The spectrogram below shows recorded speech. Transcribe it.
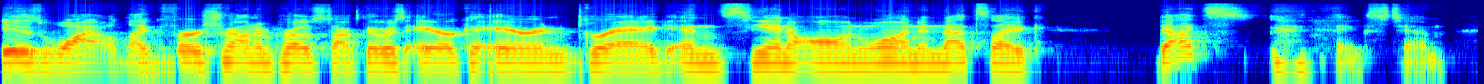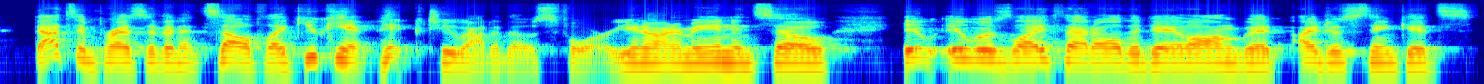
is wild. Like mm. first round in pro stock, there was Erica, Aaron, Greg, and Sienna all in one, and that's like that's thanks Tim. That's impressive in itself. Like you can't pick two out of those four. You know what I mean? And so it it was like that all the day long. But I just think it's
